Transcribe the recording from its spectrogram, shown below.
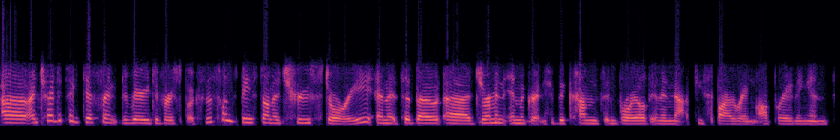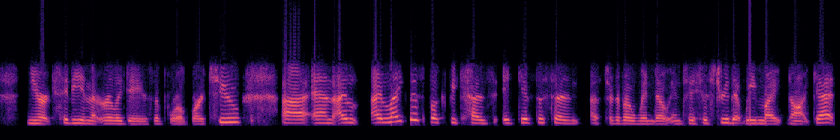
Uh, I tried to pick different, very diverse books. This one's based on a true story, and it's about a German immigrant who becomes embroiled in a Nazi spy ring operating in New York City in the early days of World War II. Uh, and I, I like this book because it gives us a, a, sort of a window into history that we might not get.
